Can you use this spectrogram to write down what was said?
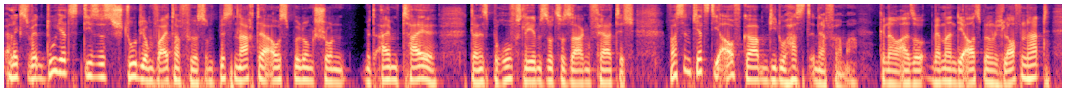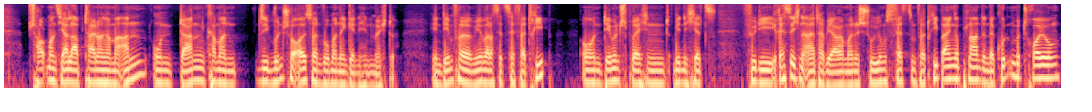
Alex, wenn du jetzt dieses Studium weiterführst und bis nach der Ausbildung schon mit einem Teil deines Berufslebens sozusagen fertig, was sind jetzt die Aufgaben, die du hast in der Firma? Genau, also wenn man die Ausbildung durchlaufen hat, schaut man sich alle Abteilungen einmal an und dann kann man die Wünsche äußern, wo man denn gerne hin möchte. In dem Fall bei mir war das jetzt der Vertrieb und dementsprechend bin ich jetzt für die restlichen eineinhalb Jahre meines Studiums fest im Vertrieb eingeplant, in der Kundenbetreuung.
